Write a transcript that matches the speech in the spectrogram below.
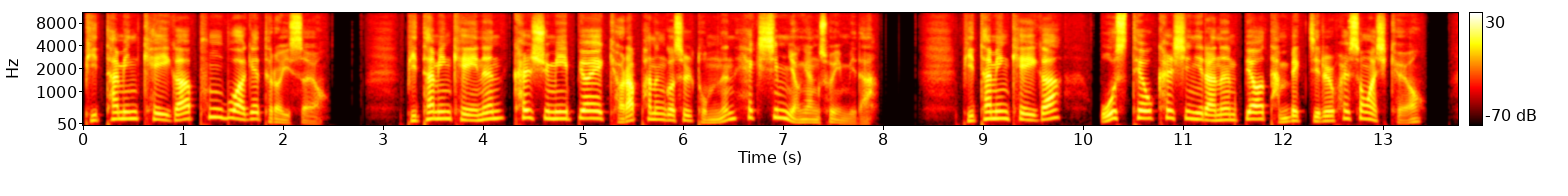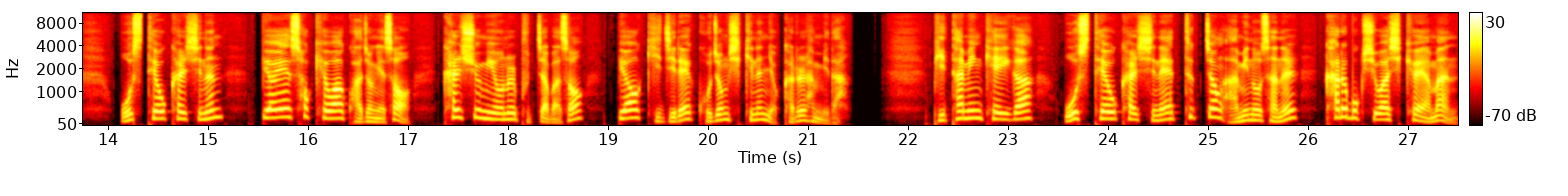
비타민 K가 풍부하게 들어 있어요. 비타민 K는 칼슘이 뼈에 결합하는 것을 돕는 핵심 영양소입니다. 비타민 K가 오스테오칼신이라는 뼈 단백질을 활성화시켜요. 오스테오칼신은 뼈의 석회화 과정에서 칼슘 이온을 붙잡아서 뼈 기질에 고정시키는 역할을 합니다. 비타민 K가 오스테오칼신의 특정 아미노산을 카르복시화 시켜야만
